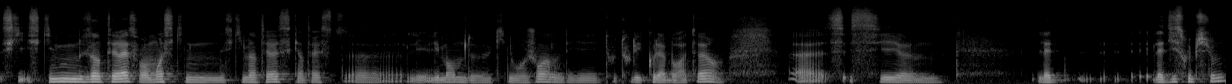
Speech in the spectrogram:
ce qui, nous intéresse, moi ce qui, ce qui m'intéresse, ce qui intéresse euh, les, membres de, qui nous rejoignent, les, tous les collaborateurs, euh, c'est euh, la, disruption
